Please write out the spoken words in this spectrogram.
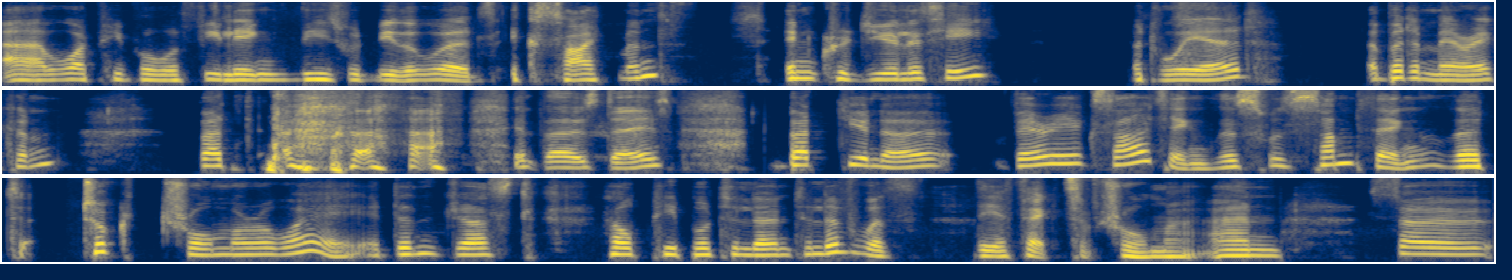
uh, what people were feeling, these would be the words excitement, incredulity, but weird, a bit American, but in those days. But, you know, very exciting. This was something that took trauma away. It didn't just help people to learn to live with the effects of trauma. And so,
